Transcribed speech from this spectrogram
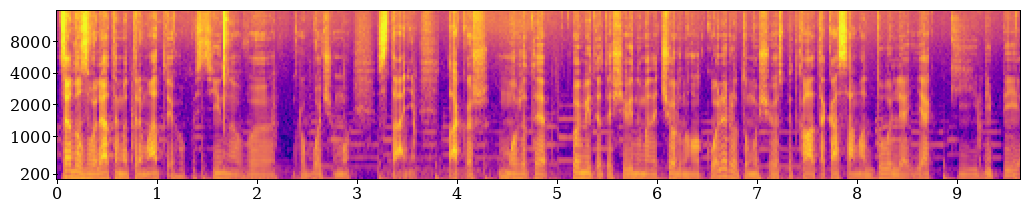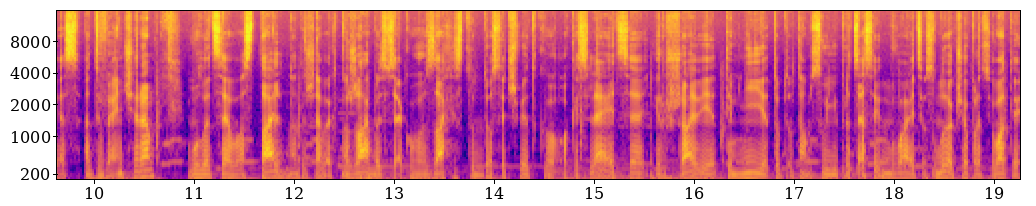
Це дозволятиме тримати його постійно в робочому стані. Також можете помітити, що він у мене чорного кольору, тому що його спіткала така сама доля, як і BPS Adventure. Вуглецева сталь на дешевих ножах без всякого захисту досить швидко окисляється і ржавіє, темніє, тобто там свої процеси відбуваються, особливо якщо працювати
